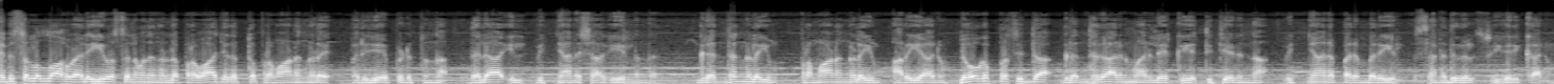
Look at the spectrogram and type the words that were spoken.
നബിസല്ലാഹു അലഹി വസ്ലമ തങ്ങളുടെ പ്രവാചകത്വ പ്രമാണങ്ങളെ പരിചയപ്പെടുത്തുന്ന ദലായിൽ വിജ്ഞാന ശാഖയിൽ നിന്ന് ഗ്രന്ഥങ്ങളെയും പ്രമാണങ്ങളെയും അറിയാനും ലോകപ്രസിദ്ധ ഗ്രന്ഥകാരന്മാരിലേക്ക് എത്തിച്ചേരുന്ന വിജ്ഞാന പരമ്പരയിൽ സനദുകൾ സ്വീകരിക്കാനും.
